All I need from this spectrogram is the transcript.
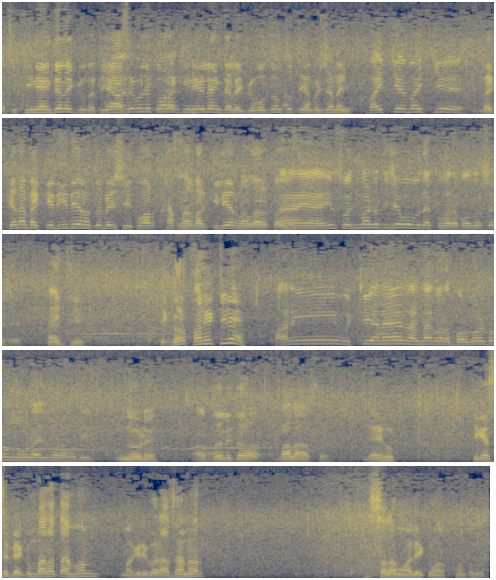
আচ্ছা কিনে আনতে লাগবে তো টিয়া আছে বলে তোরা কিনে হইলে আনতে লাগবে বুঝছেন তো টিয়া পয়সা নাই। বাইক বাইক কে ব্যাগকে না ব্যাগকে দিয়ে দিও না তো বেশি তোমার খাস সার্ভার ক্লিয়ার ভালো হ্যাঁ হ্যাঁ এই চোদ্দ মাসের হিসেবে দেখতে পারে বছর শেষে। আচ্ছা। ঠিক ঘর পানির টিনে পানি উঠি আনে রান্না করে বরগরটার নোট আইজ মোটামুটি। নোড়ে? তৈলি তো ভালো আছে যাই হোক। ঠিক আছে বেগম ভালো তখন মাগরিবার আজানর আসসালামু আলাইকুম রহমতুল্লাহ।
